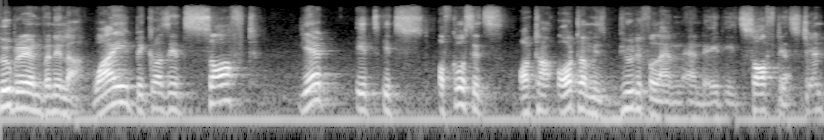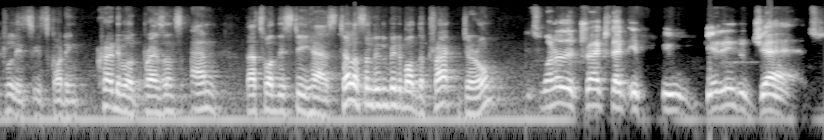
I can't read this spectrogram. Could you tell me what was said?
Blueberry and vanilla. Why? Because it's soft, yet it's it's of course it's autumn. Autumn is beautiful and and it, it's soft. It's gentle. It's it's got incredible presence, and that's what this tea has. Tell us a little bit about the track, Jerome. It's one of the tracks that if you get into jazz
